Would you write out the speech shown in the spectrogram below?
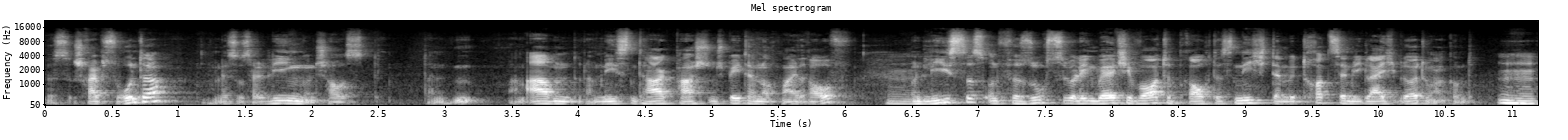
das schreibst du runter, lässt es halt liegen und schaust dann am Abend oder am nächsten Tag, ein paar Stunden später nochmal drauf mhm. und liest es und versuchst zu überlegen, welche Worte braucht es nicht, damit trotzdem die gleiche Bedeutung ankommt. Mhm.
